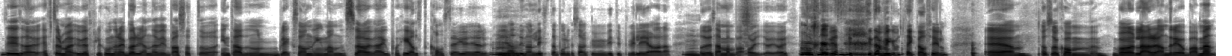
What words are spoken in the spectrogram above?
Det är så här, efter de här UF-lektionerna i början när vi bara satt och inte hade någon blek aning. Man svävade iväg på helt konstiga grejer. Vi Mm. hade ju någon lista på olika saker vi typ ville göra. Mm. Och det var så här, man bara oj oj oj. Du vet, titt- tittar mycket på tecknad film. Ehm, och så kom vår lärare André och bara men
